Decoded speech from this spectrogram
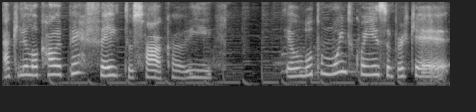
aquele local é perfeito, saca? E eu luto muito com isso, porque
